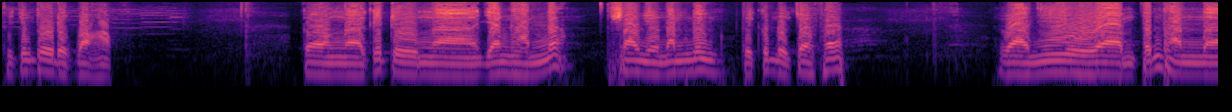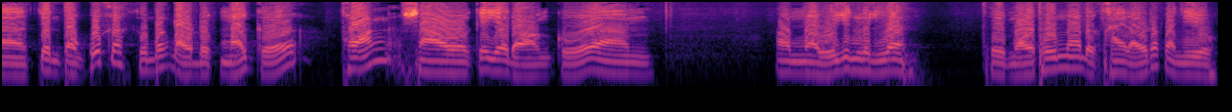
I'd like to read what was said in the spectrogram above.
thì chúng tôi được vào học. Còn à, cái trường à, Giang Hạnh hành đó, sau nhiều năm ngưng thì cũng được cho phép. Và nhiều à, tỉnh thành trên toàn quốc cũng bắt đầu được mở cửa, thoáng sau cái giai đoạn của ông Nguyễn Văn Linh lên, thì mọi thứ nó được thay đổi rất là nhiều.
